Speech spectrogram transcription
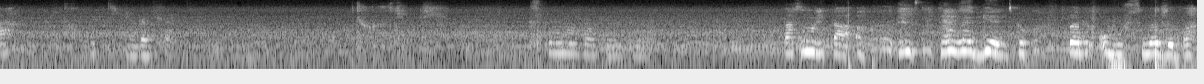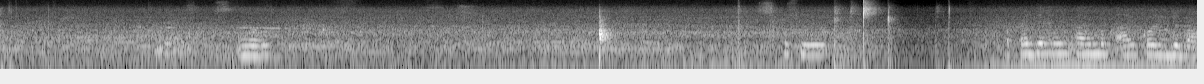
Ka. Hanggang siya. Gusto mo makapunta. Tapos may tao. Lalagyan ko. Pero ubus na, di ba? No. Excuse me. Pwede rin tayo mag-alcohol, di ba?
